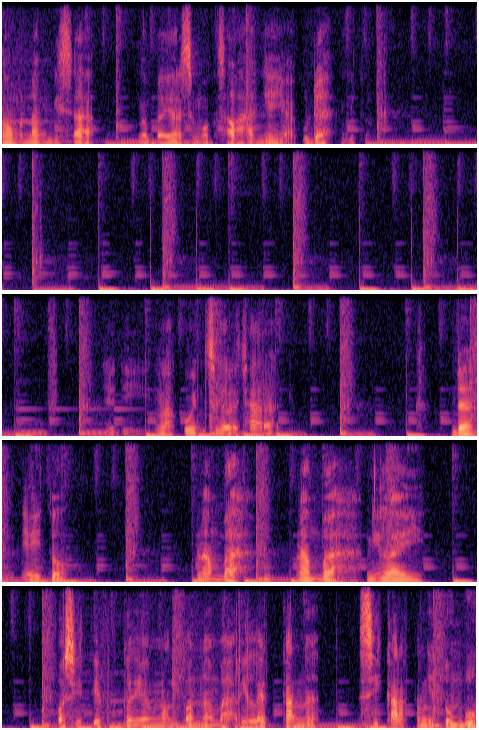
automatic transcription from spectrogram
kalau menang bisa ngebayar semua kesalahannya ya udah gitu. Jadi ngelakuin segala cara. Dan ya itu nambah nambah nilai positif ke yang nonton nambah relate karena si karakternya tumbuh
